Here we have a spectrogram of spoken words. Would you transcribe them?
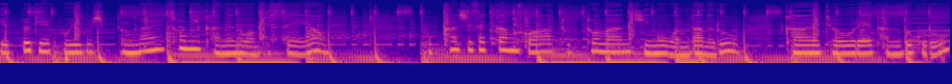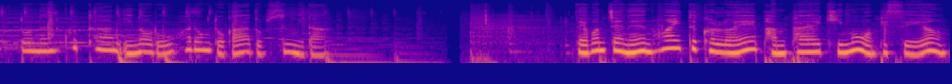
예쁘게 보이고 싶은 날 손이 가는 원피스예요. 보카시 색감과 도톰한 기모 원단으로 가을, 겨울에 단독으로 또는 코트한 이너로 활용도가 높습니다. 네 번째는 화이트 컬러의 반팔 기모 원피스예요.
